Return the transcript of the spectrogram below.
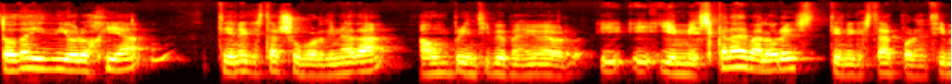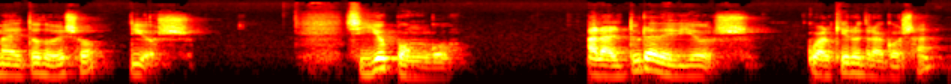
toda ideología tiene que estar subordinada a un principio mayor. Y, y, en mi escala de valores tiene que estar por encima de todo eso Dios. Si yo pongo a la altura de Dios cualquier otra cosa,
